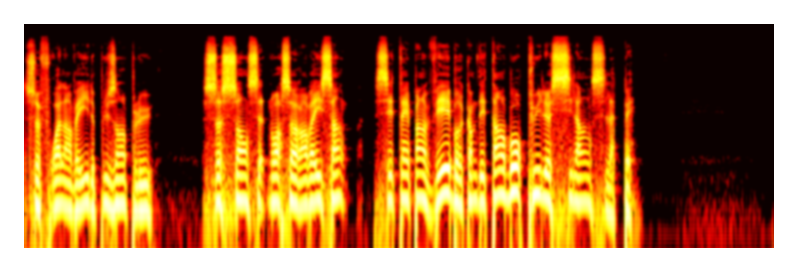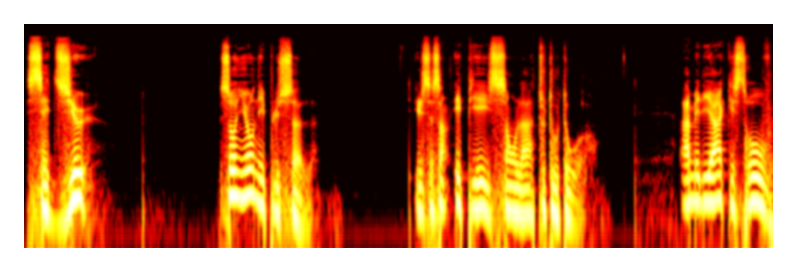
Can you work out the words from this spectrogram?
Ce froid l'envahit de plus en plus. Ce son, cette noirceur envahissante, ses tympans vibrent comme des tambours, puis le silence, la paix. C'est Dieu Sonio n'est plus seul. Il se sent épié, ils sont là tout autour. Amélia, qui se trouve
